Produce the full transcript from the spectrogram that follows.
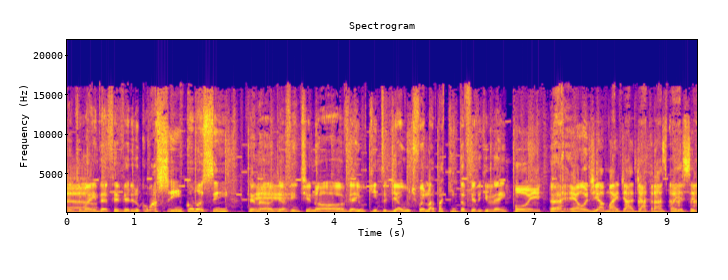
gente, mas ainda é fevereiro. Como assim? Como assim? Falei, não, É. dia 29. Aí o quinto dia útil foi lá pra quinta-feira que vem. Foi. É? É, um dia mais de, de atraso pra receber.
